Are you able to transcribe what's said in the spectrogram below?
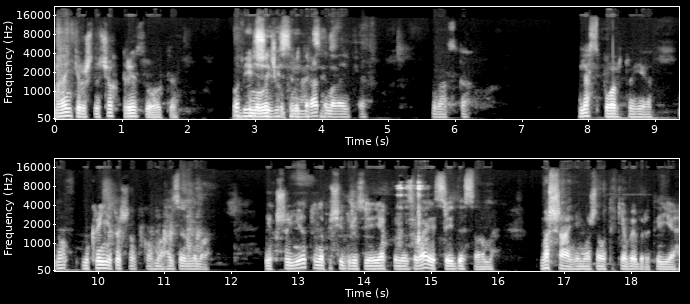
Маленький рушничок 3 злоти. От 18. повитирати маленьке. Будь ласка. Для спорту є. Ну, в Україні точно такого магазину нема. Якщо є, то напишіть, друзі, як він називається і де саме. В Ашані можна отаке вибрати є.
